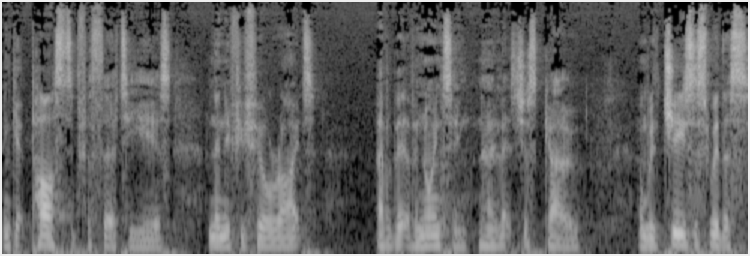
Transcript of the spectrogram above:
and get pastored for 30 years. And then if you feel right, have a bit of anointing. No, let's just go. And with Jesus with us,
